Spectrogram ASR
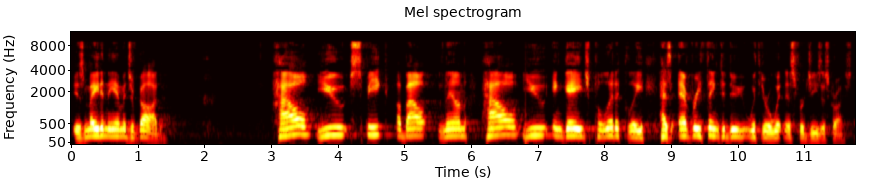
is made in the image of God. How you speak about them, how you engage politically has everything to do with your witness for Jesus Christ.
